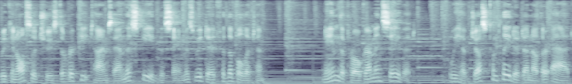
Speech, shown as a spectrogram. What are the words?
We can also choose the repeat times and the speed the same as we did for the bulletin. Name the program and save it. We have just completed another ad.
